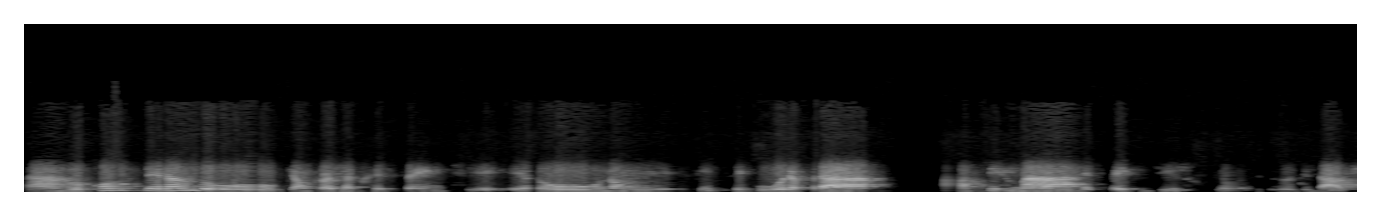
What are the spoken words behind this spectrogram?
Carlos, considerando que é um projeto recente, eu não me sinto segura para afirmar a respeito disso. Eu preciso de dados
